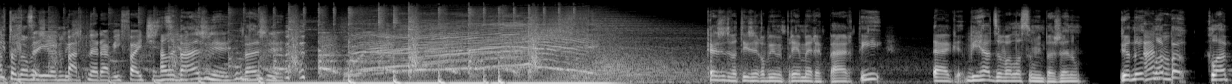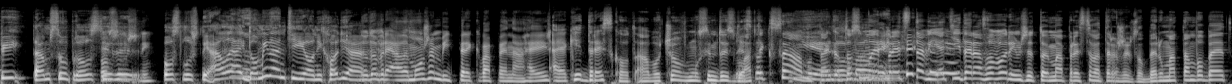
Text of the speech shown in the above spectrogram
ti chlap to nové chce jej partnera vyfajčiť. Ale vážne, vážne. Každé dva týždne robíme priemere party, tak vyhadzovala som iba ženu. Žiadneho chlapa, chlapi, tam sú proste, Poslušní. že poslušní, ale aj dominanti, oni chodia. No dobre, ale môžem byť prekvapená, hej? A aký je dress code? Alebo čo, musím dojsť v latexe? Alebo tak? To sú moje predstavy. Ja ti teraz hovorím, že to je moja predstava, teraz, že zoberú ma tam vôbec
